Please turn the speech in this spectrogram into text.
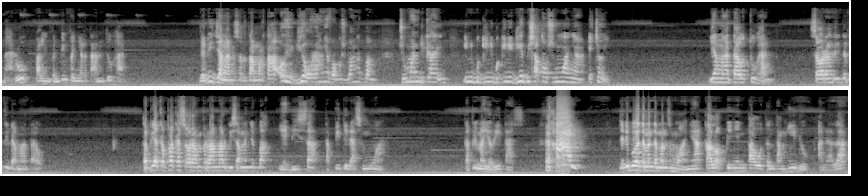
Baru paling penting penyertaan Tuhan jadi jangan serta merta, oh dia orangnya bagus banget bang. Cuman dikain ini begini begini dia bisa tahu semuanya. Eh coy, yang maha tahu Tuhan. Seorang reader tidak maha tahu. Tapi apakah seorang peramal bisa menyebak? Ya bisa, tapi tidak semua. Tapi mayoritas. Jadi buat teman-teman semuanya, kalau ingin tahu tentang hidup adalah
